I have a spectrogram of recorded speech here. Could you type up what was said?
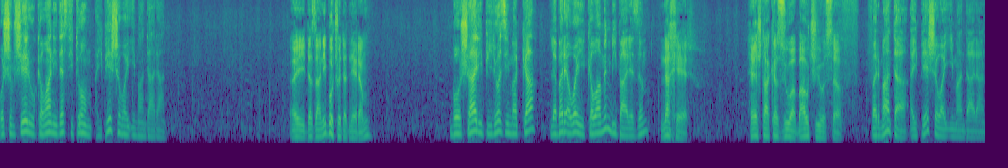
و شمشێر و کەوانی دەستی تۆم ئەی پێشەوای ئیمانداران. ئەی دەزانی بۆ کوێ دەتنێرم؟ بۆ شاری پیرۆزی مەککە لەبەر ئەوەی کەوا من بیپارێزم؟ نەخێر هێشتا کە زووە باوکی یوسف. فەرمانتە ئەی پێشەوای ئیمانداران.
